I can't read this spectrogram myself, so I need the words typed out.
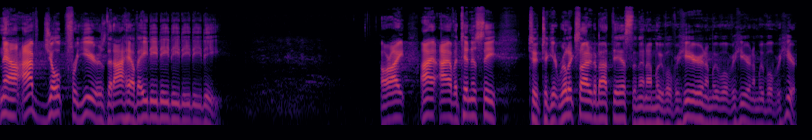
Now, I've joked for years that I have ADD, All right? I, I have a tendency to, to get really excited about this, and then I move over here, and I move over here, and I move over here.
